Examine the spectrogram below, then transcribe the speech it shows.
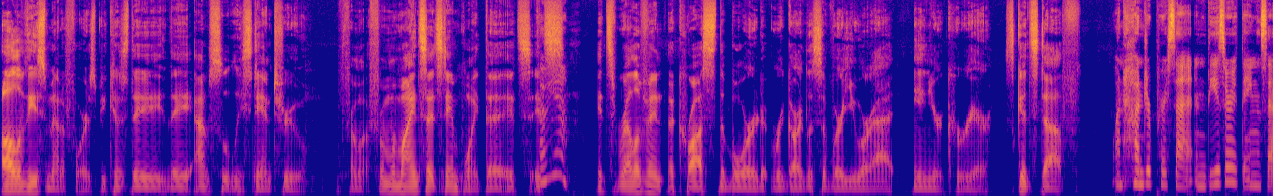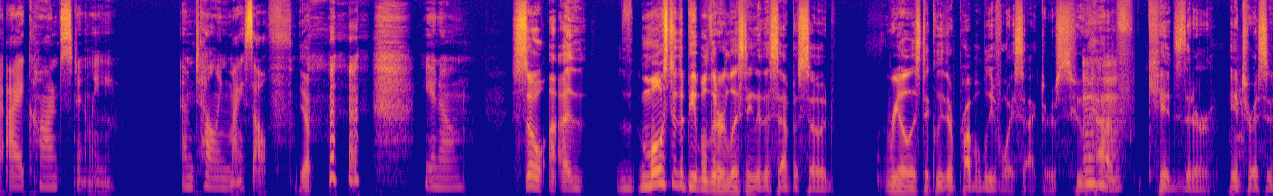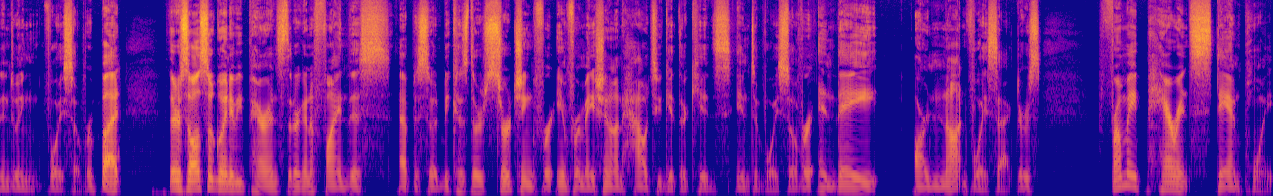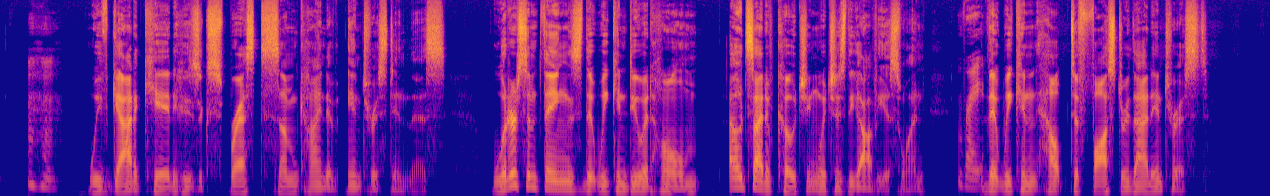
all of these metaphors because they they absolutely stand true from a, from a mindset standpoint. That it's oh, it's yeah. It's relevant across the board, regardless of where you are at in your career. It's good stuff. 100%. And these are things that I constantly am telling myself, Yep. you know? So, uh, most of the people that are listening to this episode, realistically, they're probably voice actors who Mhm. have kids that are interested in doing voiceover. But There's also going to be parents that are going to find this episode because they're searching for information on how to get their kids into voiceover and they are not voice actors. From a parent standpoint, Mhm. we've got a kid who's expressed some kind of interest in this. What are some things that we can do at home outside of coaching, which is the obvious one, Right. that we can help to foster that interest?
